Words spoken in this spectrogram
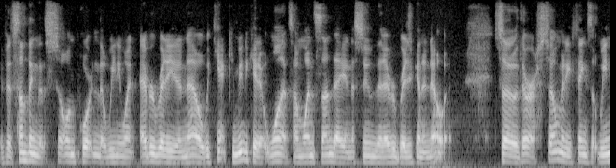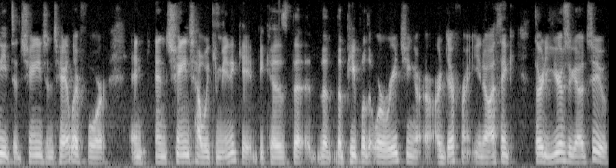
If it's something that's so important that we want everybody to know, we can't communicate it once on one Sunday and assume that everybody's going to know it. So there are so many things that we need to change and tailor for and, and change how we communicate because the, the, the people that we're reaching are, are different. You know, I think 30 years ago too,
